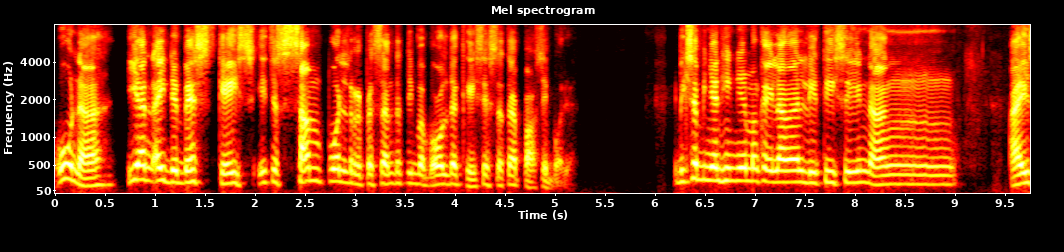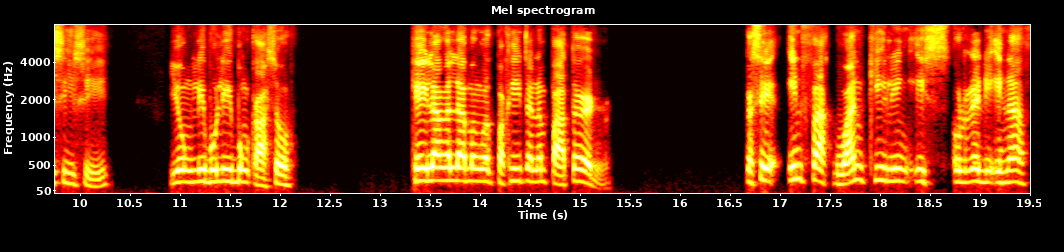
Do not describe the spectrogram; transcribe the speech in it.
una, yan ay the best case. It is sample representative of all the cases that are possible. Ibig sabihin yan, hindi naman kailangan litisin ng ICC yung libo-libong kaso. Kailangan lamang magpakita ng pattern. Kasi in fact, one killing is already enough.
